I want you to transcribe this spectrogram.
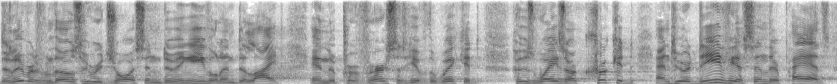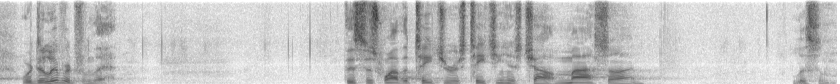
Delivered from those who rejoice in doing evil and delight in the perversity of the wicked, whose ways are crooked and who are devious in their paths. We're delivered from that. This is why the teacher is teaching his child, My son, listen.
